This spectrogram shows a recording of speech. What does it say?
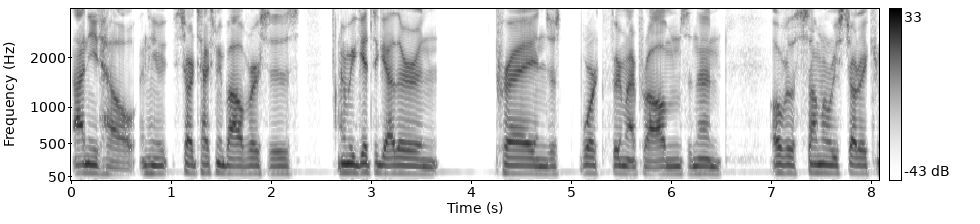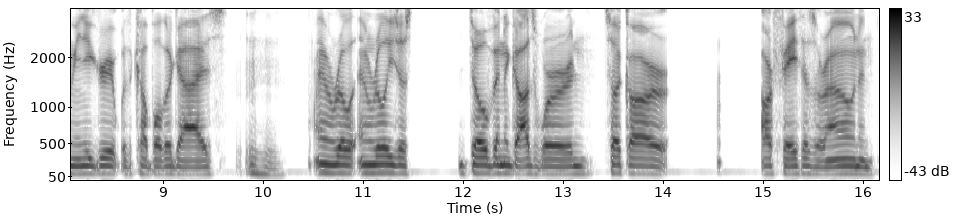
I need help. And he started texting me Bible verses, and we get together and pray and just work through my problems. And then over the summer, we started a community group with a couple other guys, mm-hmm. And really and really just dove into God's word, took our our faith as our own, and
